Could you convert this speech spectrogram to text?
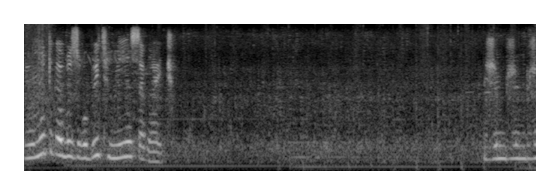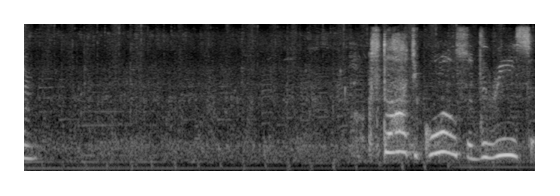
Йому треба зробити мені сарайчик. Жим, жим, жим. Кстати, колесо, дивіться.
